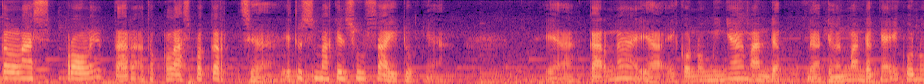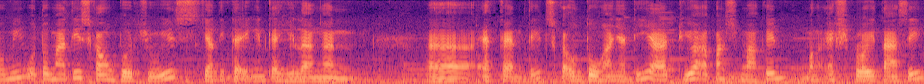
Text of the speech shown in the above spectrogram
kelas proletar atau kelas pekerja itu semakin susah hidupnya. Ya karena ya ekonominya mandek. Nah dengan mandeknya ekonomi otomatis kaum borjuis yang tidak ingin kehilangan uh, advantage keuntungannya dia dia akan semakin mengeksploitasi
